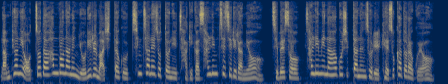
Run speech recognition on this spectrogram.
남편이 어쩌다 한 번 하는 요리를 맛있다고 칭찬해줬더니 자기가 살림 체질이라며 집에서 살림이나 하고 싶다는 소리를 계속하더라고요.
